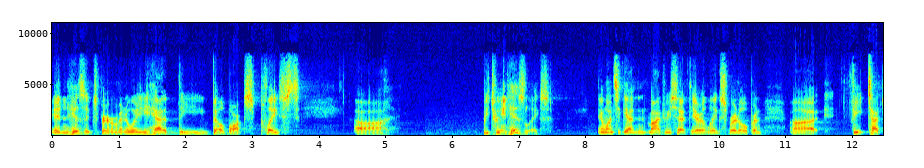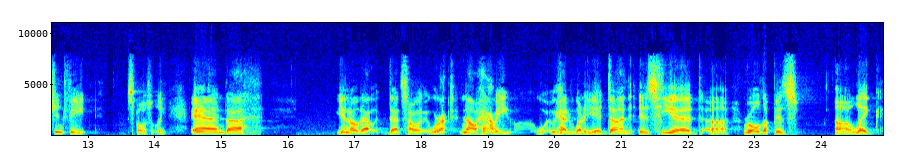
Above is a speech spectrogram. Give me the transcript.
in his experiment, where he had the bell box placed uh, between his legs. And once again, Margery sat there, legs spread open, uh, feet touching feet, supposedly, and uh, you know that that's how it worked. Now Harry had what he had done is he had uh, rolled up his uh, leg,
